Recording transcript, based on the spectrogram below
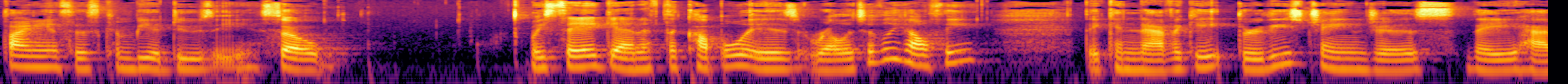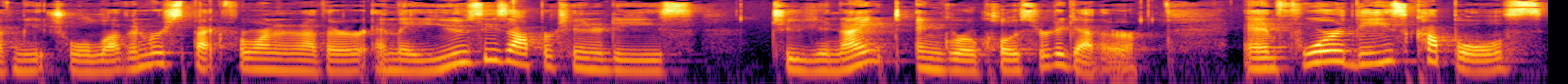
finances can be a doozy. So, we say again if the couple is relatively healthy, they can navigate through these changes, they have mutual love and respect for one another, and they use these opportunities to unite and grow closer together. And for these couples,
